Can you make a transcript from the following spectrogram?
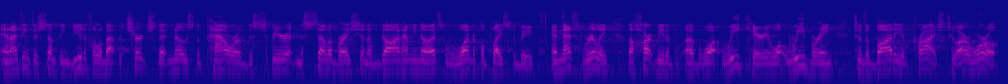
and I think there's something beautiful about the church that knows the power of the Spirit and the celebration of God. How I many know that's a wonderful place to be? And that's really the heartbeat of, of what we carry, what we bring to the body of Christ, to our world.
